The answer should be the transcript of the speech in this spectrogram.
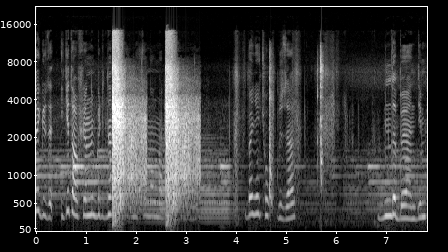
da güzel. İki tavşanın birden olmadı. Bence çok güzel. Bunu da beğendim.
